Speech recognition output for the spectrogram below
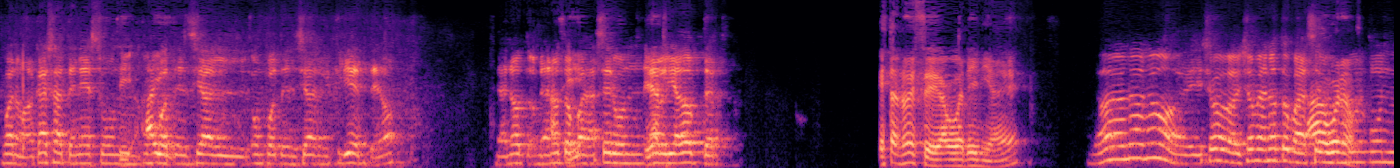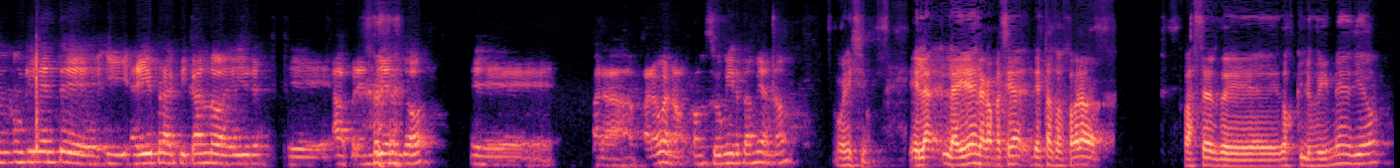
Bueno, acá ya tenés un, potencial, un potencial cliente, ¿no? Me anoto, me anoto ¿Ah, para hacer un early adopter. Esta no es aguareña, ¿eh? No, no, no, eh, Yo, yo me anoto para ah, ser un, cliente y, e ir practicando e ir eh, aprendiendo eh, para, bueno, consumir también, ¿no? Buenísimo. La, idea es la capacidad de esta tostadora va a ser de dos kilos y medio.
